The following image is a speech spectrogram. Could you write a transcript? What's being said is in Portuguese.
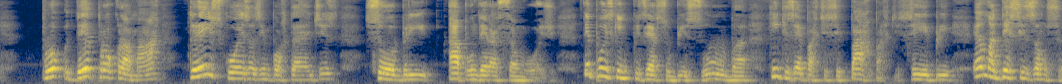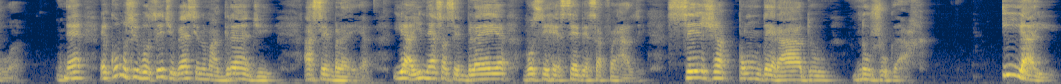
deproclamar três coisas importantes sobre a ponderação hoje. Depois, quem quiser subir, suba. Quem quiser participar, participe. É uma decisão sua né? É como se você estivesse numa grande assembleia. E aí, nessa assembleia, você recebe essa frase: seja ponderado no julgar. E aí?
